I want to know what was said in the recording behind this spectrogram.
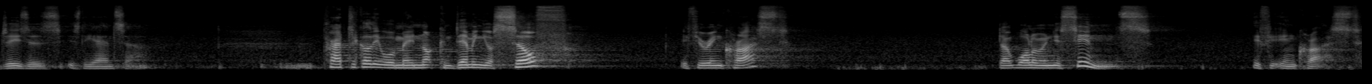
Jesus is the answer. Practically, it will mean not condemning yourself if you're in Christ. Don't wallow in your sins if you're in Christ.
